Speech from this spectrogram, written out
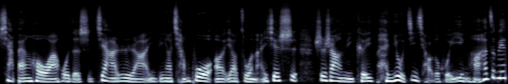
下班后啊，或者是假日啊，一定要强迫啊要做哪一些事。事实上，你可以很有技巧的回应哈。他这边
